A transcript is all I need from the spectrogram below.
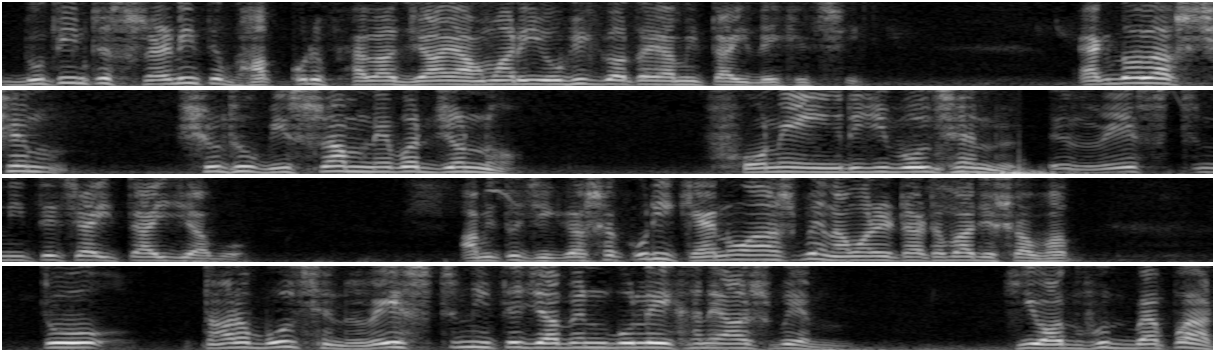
দু তিনটে শ্রেণীতে ভাগ করে ফেলা যায়, আমার এই অভিজ্ঞতায় আমি তাই দেখেছি। একদল আসছেন শুধু বিশ্রাম নেবার জন্য। ফোনে ইংরেজি বলছেন, রেস্ট নিতে চাই, তাই যাব। আমি তো জিজ্ঞাসা করি, কেন আসবেন? আমার এটা একটা বাজে স্বভাব। তো তাঁরা বলছেন, রেস্ট নিতে যাবেন বলে এখানে আসবেন। কি অদ্ভুত ব্যাপার।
